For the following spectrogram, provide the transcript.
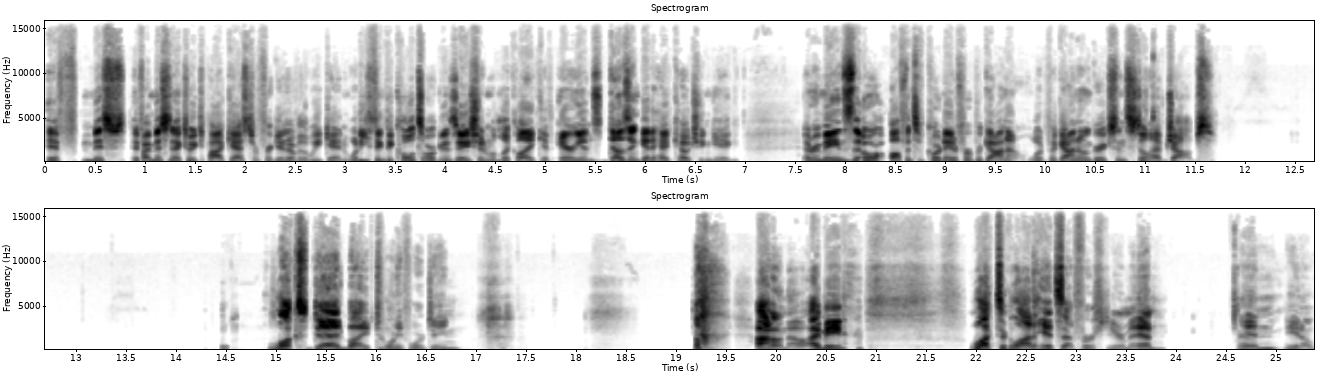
if miss if I miss next week's podcast or forget it over the weekend. What do you think the Colts organization would look like if Arians doesn't get a head coaching gig and remains the offensive coordinator for Pagano? Would Pagano and Grigson still have jobs? Luck's dead by 2014. I don't know. I mean, Luck took a lot of hits that first year, man. And, you know,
